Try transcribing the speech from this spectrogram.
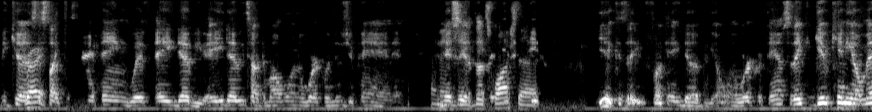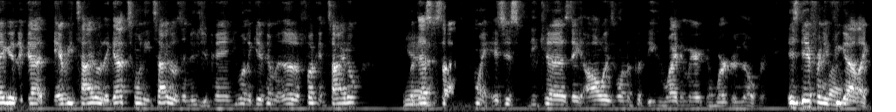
because Right. it's like the same thing with AEW. AEW talked about wanting to work with New Japan and And they, they, they squashed that. Yeah, because they fuck AEW. don't want to work with them, so they can give Kenny Omega. They got every title. They got twenty titles in New Japan. You want to give him another fucking title? Yeah. But that's besides the point. It's just because they always want to put these white American workers over. It's different if you got like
